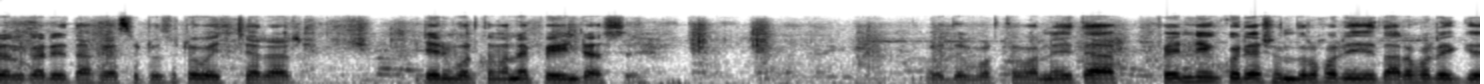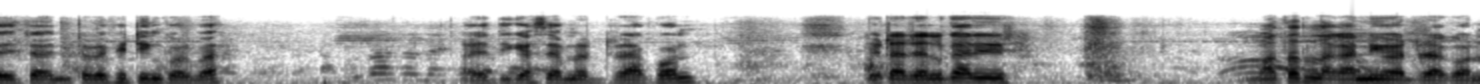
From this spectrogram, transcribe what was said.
রেলগাড়ি থাকে, ছোটো ছোটো বাচ্চার। আর এটার বর্তমানে পেইন্ট আছে। ওদের বর্তমানে এটা পেন্টিং করিয়া সুন্দর করে, তারপরে এটা এটা ফিটিং করবা। আর এদিকে আছে আপনার ড্রাগন এটা রেলগাড়ির মাথাত লাগানি হয় ড্রাগন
